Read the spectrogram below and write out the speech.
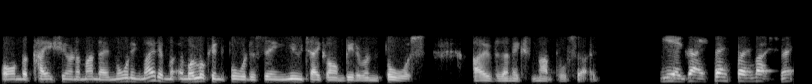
on the pace here on a Monday morning, mate. And we're looking forward to seeing you take on better in force over the next month or so. Yeah, great. Thanks very much, mate.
